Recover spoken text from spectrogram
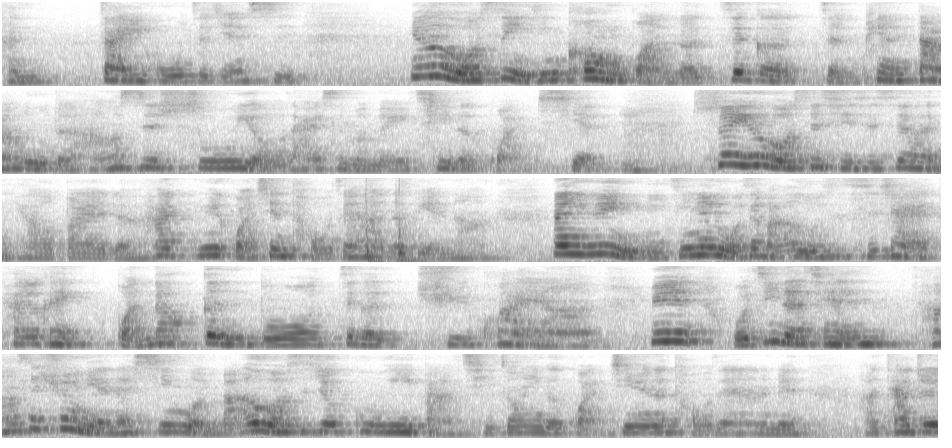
很在乎这件事？因为俄罗斯已经控管了这个整片大陆的，好像是输油的还是什么煤气的管线，所以俄罗斯其实是很摇摆的。它因为管线投在它那边啊，那因为你今天如果再把俄罗斯吃下来，它又可以管到更多这个区块啊。因为我记得前好像是去年的新闻吧，俄罗斯就故意把其中一个管线因为投在它那边啊，他就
